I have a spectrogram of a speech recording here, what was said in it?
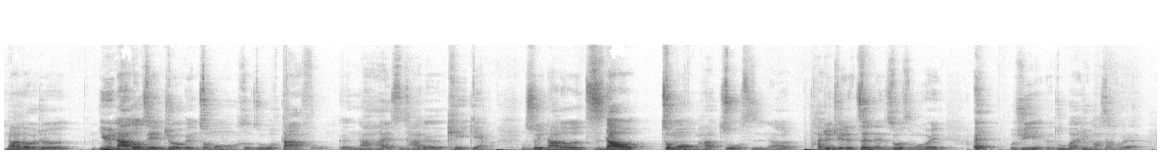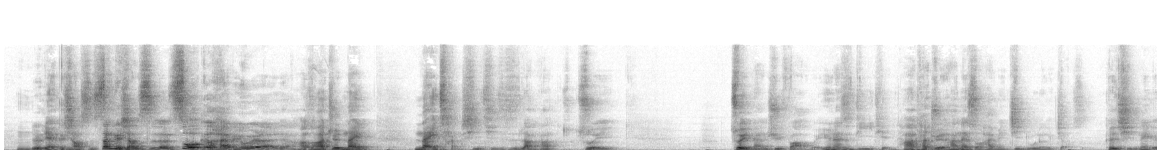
纳豆就因为纳豆之前就有跟周梦红合作过大佛，跟然后他也是他的 K gang，、所以纳豆知道周梦红他做事，然后他就觉得证人说怎么会，哎、我去演个独白就马上回来，嗯。有两个小时、三个小时了，硕哥还没回来，这样。他说他觉得那那一场戏其实是让他最最难去发挥，因为那是第一天，他他觉得他那时候还没进入那个角色，可是其实那个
